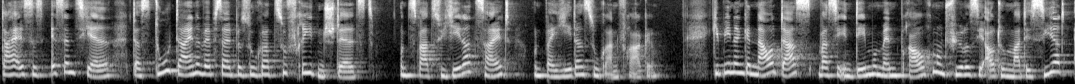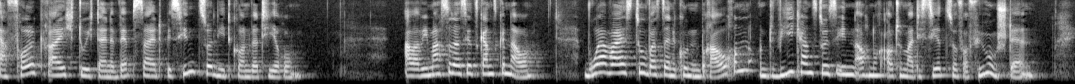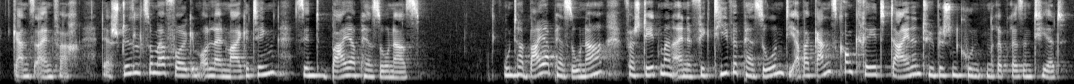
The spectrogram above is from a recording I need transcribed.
Daher ist es essentiell, dass du deine Website-Besucher zufriedenstellst. Und zwar zu jeder Zeit und bei jeder Suchanfrage. Gib ihnen genau das, was sie in dem Moment brauchen und führe sie automatisiert erfolgreich durch deine Website bis hin zur Lead-Konvertierung. Aber wie machst du das jetzt ganz genau? Woher weißt du, was deine Kunden brauchen und wie kannst du es ihnen auch noch automatisiert zur Verfügung stellen? Ganz einfach. Der Schlüssel zum Erfolg im Online-Marketing sind Buyer-Personas. Unter Buyer-Persona versteht man eine fiktive Person, die aber ganz konkret deinen typischen Kunden repräsentiert.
